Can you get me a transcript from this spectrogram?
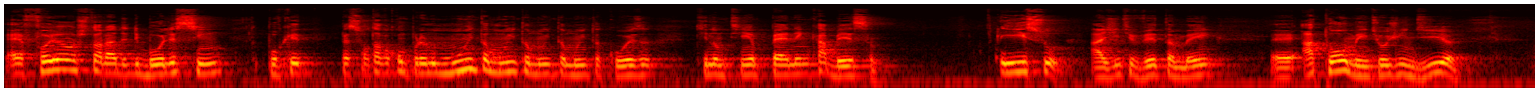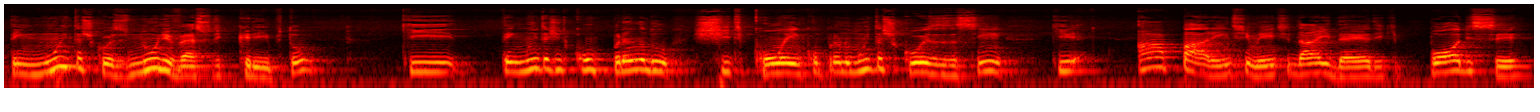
é, foi uma estourada de bolha sim, porque o pessoal estava comprando muita, muita, muita, muita coisa que não tinha pé nem cabeça. E isso a gente vê também é, atualmente, hoje em dia, tem muitas coisas no universo de cripto que tem muita gente comprando shitcoin, comprando muitas coisas assim que aparentemente dá a ideia de que pode ser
